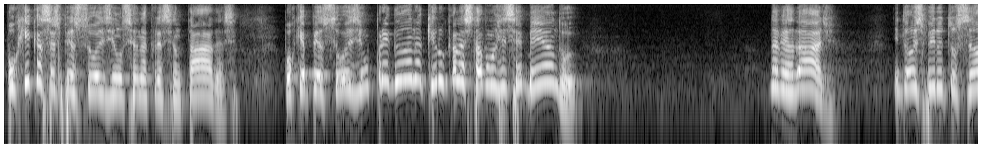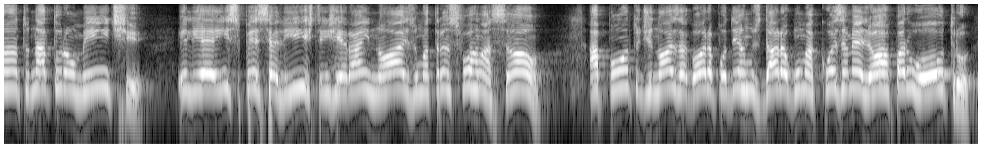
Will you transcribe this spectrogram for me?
por que, que essas pessoas iam sendo acrescentadas? Porque pessoas iam pregando aquilo que elas estavam recebendo. Não é verdade? Então o Espírito Santo, naturalmente, ele é especialista em gerar em nós uma transformação, a ponto de nós agora podermos dar alguma coisa melhor para o outro.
